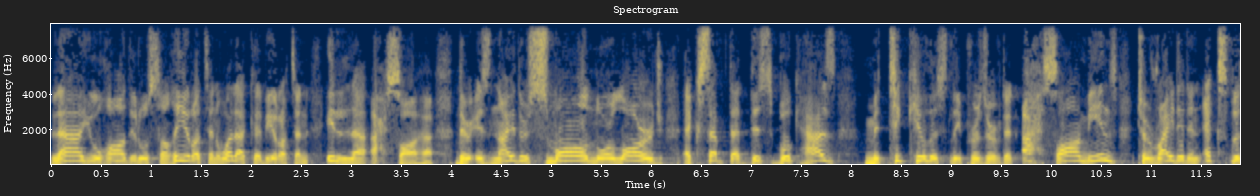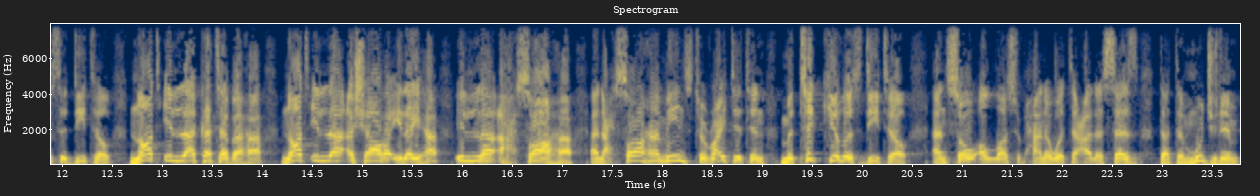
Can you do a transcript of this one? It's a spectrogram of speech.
لَا يُغَادِرُ صَغِيرَةً وَلَا كَبِيرَةً إِلَّا أَحْصَاهَا There is neither small nor large, except that this book has meticulously preserved it. Ahsa means to write it in explicit detail. Not illa katabaha, not illa ashara ilayha, illa ahsaha. And ahsaha means to write it in meticulous detail. And so Allah subhanahu wa ta'ala says that the mujrim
